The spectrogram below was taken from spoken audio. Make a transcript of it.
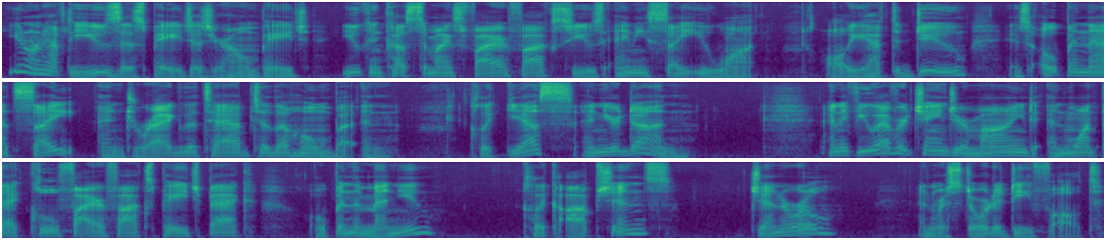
you don't have to use this page as your homepage. You can customize Firefox to use any site you want. All you have to do is open that site and drag the tab to the Home button. Click Yes, and you're done. And if you ever change your mind and want that cool Firefox page back, open the menu, click Options, General, and restore to default.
